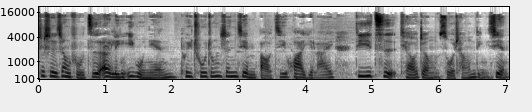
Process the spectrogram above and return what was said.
这是政府自二零一五年推出终身健保计划以来第一次调整所长顶线，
